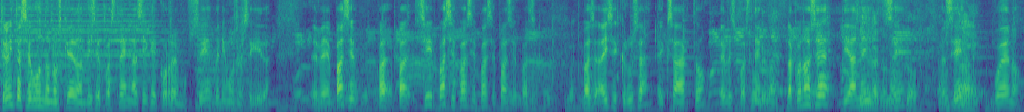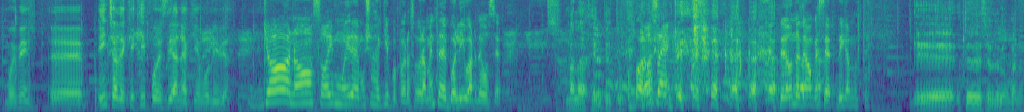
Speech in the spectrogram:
30 segundos nos quedan, dice Pastén, así que corremos, ¿sí? Venimos enseguida. Eh, pase, pa- pa- sí, pase, pase, pase, pase, pase, Pase, Ahí se cruza, exacto, él es Pastén. ¿La conoce, Diane? Sí, la conozco. ¿Ah, ¿Sí? Bueno, muy bien. Eh, ¿Hincha de qué equipo es Diane aquí en Bolivia? Yo no soy muy de muchos equipos, pero seguramente de Bolívar debo ser. Mala gente, tú. No sé. ¿De dónde tengo que ser? Dígame usted. Eh, usted debe ser de los buenos.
